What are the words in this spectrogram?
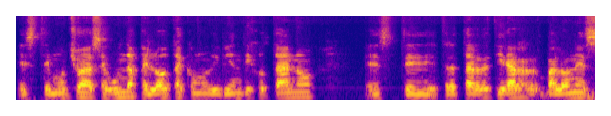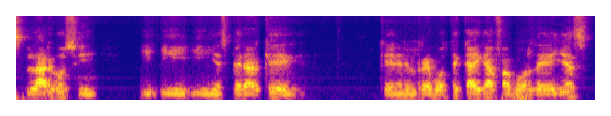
este, mucho a segunda pelota, como bien dijo Tano, este, tratar de tirar balones largos y, y, y, y esperar que, que el rebote caiga a favor de ellas.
